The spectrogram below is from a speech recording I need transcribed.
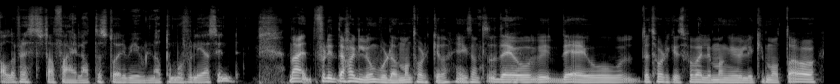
aller fleste tar feil at det står i Bibelen at homofili er synd. Nei, fordi det handler jo om hvordan man tolker det. Ikke sant? Det, er jo, det, er jo, det tolkes på veldig mange ulike måter. og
